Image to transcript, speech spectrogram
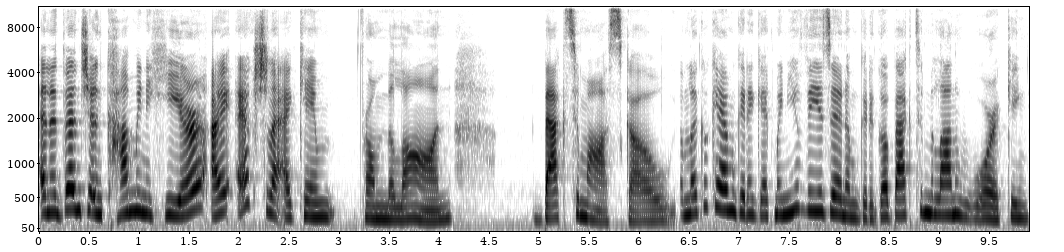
an adventure. And coming here, I actually, I came from Milan back to Moscow. I'm like, okay, I'm gonna get my new visa and I'm gonna go back to Milan working.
